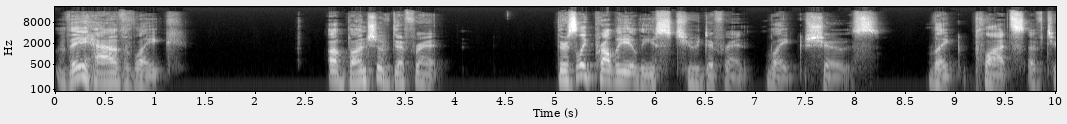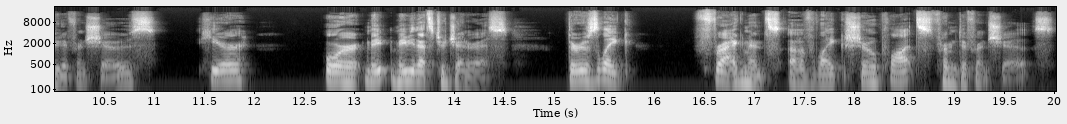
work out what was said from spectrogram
They have like a bunch of different there's like probably at least two different like shows like plots of two different shows here. Or may- maybe that's too generous. There's like fragments of like show plots from different shows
